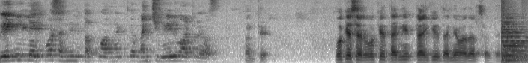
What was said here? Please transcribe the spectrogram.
వేడి నీళ్ళు ఎక్కువ సన్నీళ్ళు తక్కువ అన్నట్టుగా మంచి వేడి వాటరే వస్తుంది. అంతే. Okay sir okay. ధన్య థ్యాంక్ యూ. ధన్యవాదాలు సార్. ధన్యవాదాలు.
